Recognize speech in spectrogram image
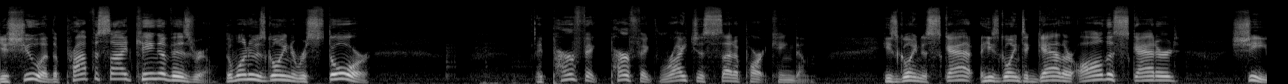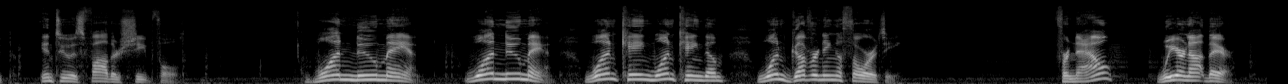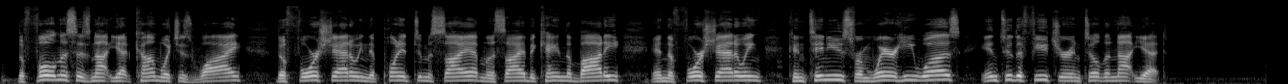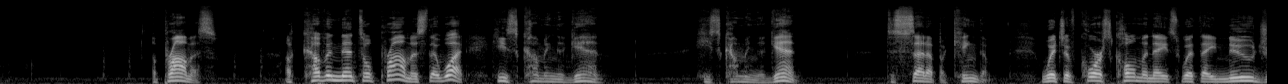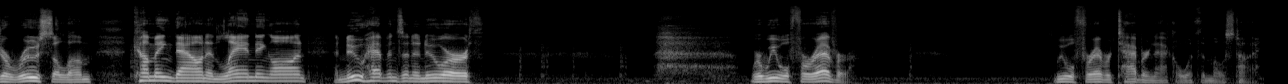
Yeshua, the prophesied king of Israel, the one who is going to restore a perfect, perfect, righteous, set apart kingdom. He's going to scat he's going to gather all the scattered sheep into his father's sheepfold. One new man, one new man, one king, one kingdom, one governing authority. For now, we are not there. The fullness has not yet come, which is why the foreshadowing that pointed to Messiah, Messiah became the body, and the foreshadowing continues from where he was into the future until the not yet. A promise, a covenantal promise that what? He's coming again. He's coming again to set up a kingdom which of course culminates with a new Jerusalem coming down and landing on a new heavens and a new earth where we will forever we will forever tabernacle with the most high.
